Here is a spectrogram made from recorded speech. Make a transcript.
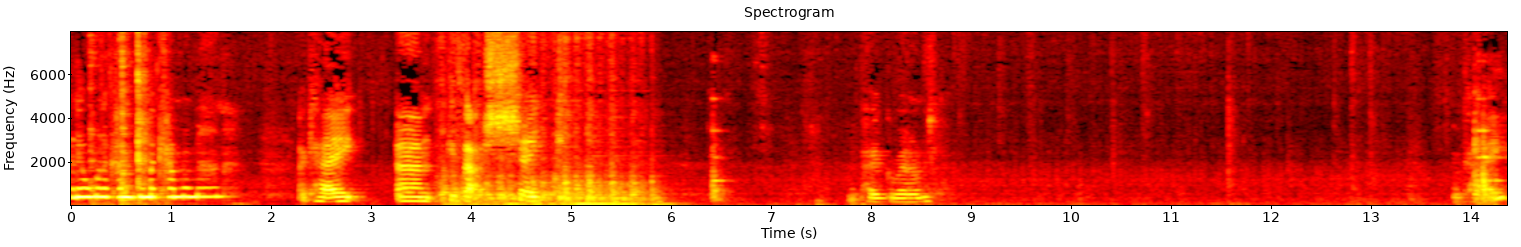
Anyone want to come be my cameraman? Okay, um, give that a shake. And poke around. Okay.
